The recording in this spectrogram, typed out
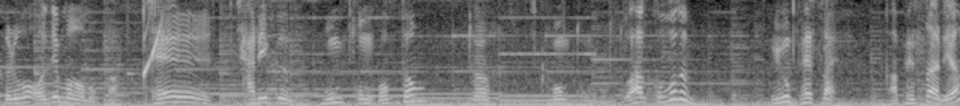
그리고 어디 먹어볼까? 제일 잘 익은 몸통 몸통? 어. 몸통 와, 그거는, 이건 뱃살 아, 뱃살이야?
